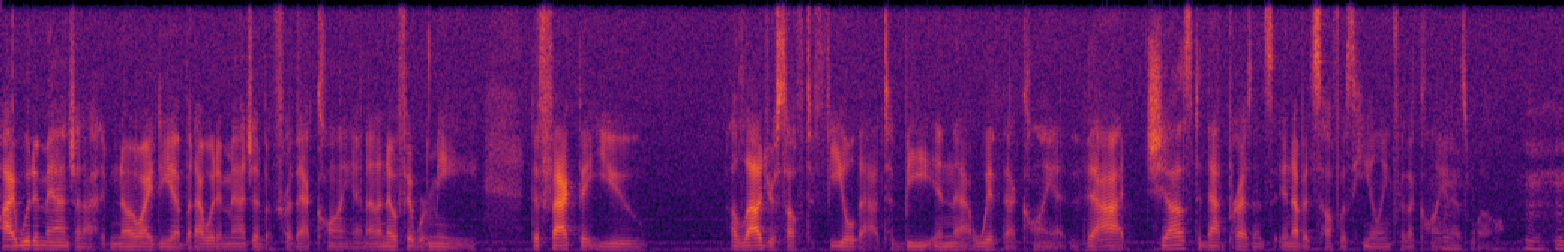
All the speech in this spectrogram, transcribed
I would imagine, I have no idea, but I would imagine, but for that client, and I know if it were me, the fact that you allowed yourself to feel that, to be in that with that client, that just in that presence in of itself was healing for the client Mm. as well. Mm-hmm.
